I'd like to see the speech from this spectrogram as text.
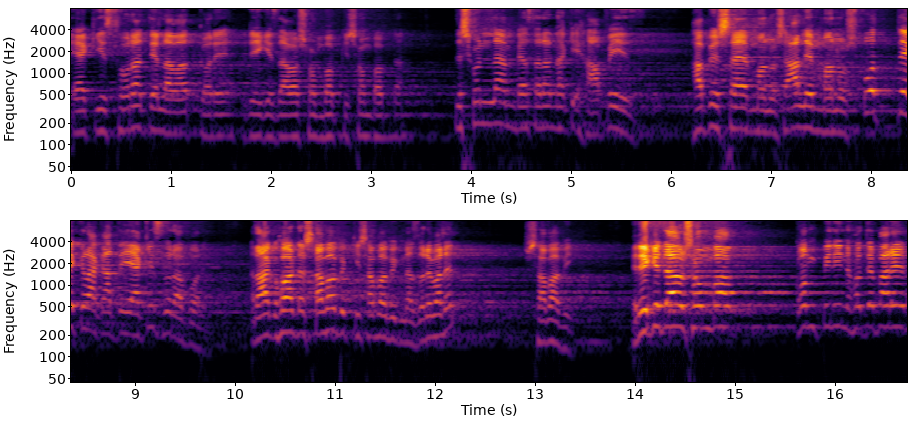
একই সোরা তেলাওয়াত করে, রেগে যাওয়া সম্ভব কি সম্ভব না? যে শুনলাম বেচারা নাকি হাফেজ। হাফেজ সাহেব মানুষ, আলেম মানুষ, প্রত্যেক রাকাতে একই সোরা পড়ে। রাগ হওয়াটা স্বাভাবিক কি স্বাভাবিক না? জোরে বলেন। স্বাভাবিক। রেগে যাওয়া সম্ভব কমপ্লেন হতে পারে।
